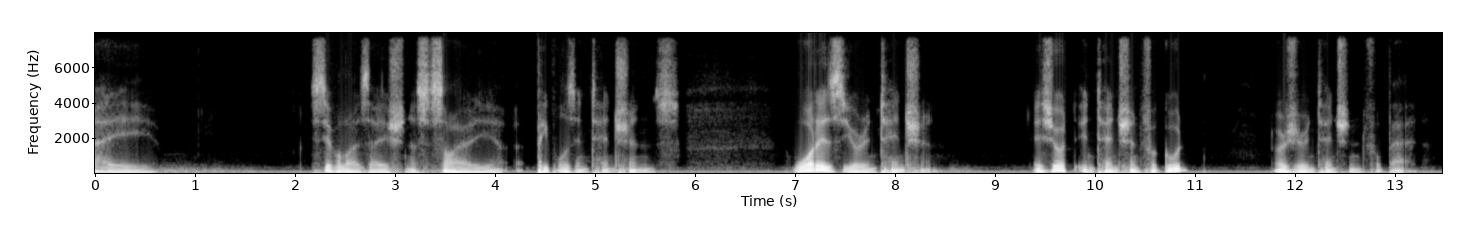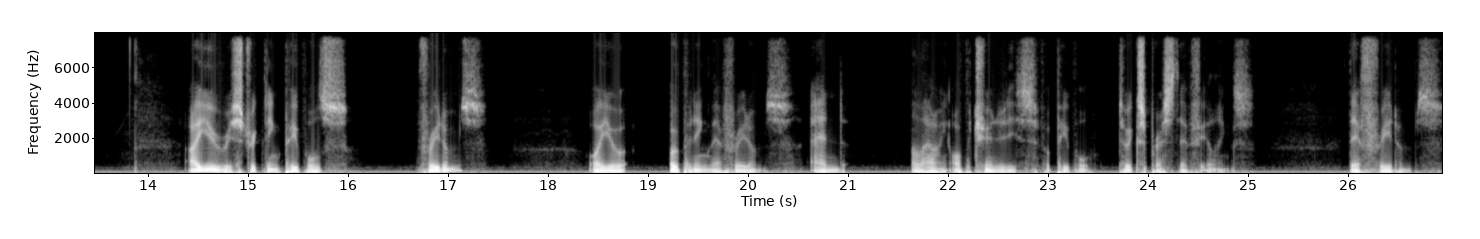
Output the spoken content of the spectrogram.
a civilization, a society, uh, people's intentions. What is your intention? Is your intention for good or is your intention for bad? Are you restricting people's freedoms? Or are you opening their freedoms and allowing opportunities for people to express their feelings, their freedoms?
